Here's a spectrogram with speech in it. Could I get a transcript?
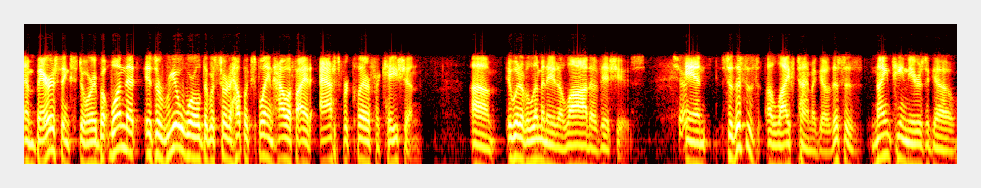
embarrassing story, but one that is a real world that would sort of help explain how if I had asked for clarification, um, it would have eliminated a lot of issues. Sure. And so this is a lifetime ago. This is 19 years ago,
